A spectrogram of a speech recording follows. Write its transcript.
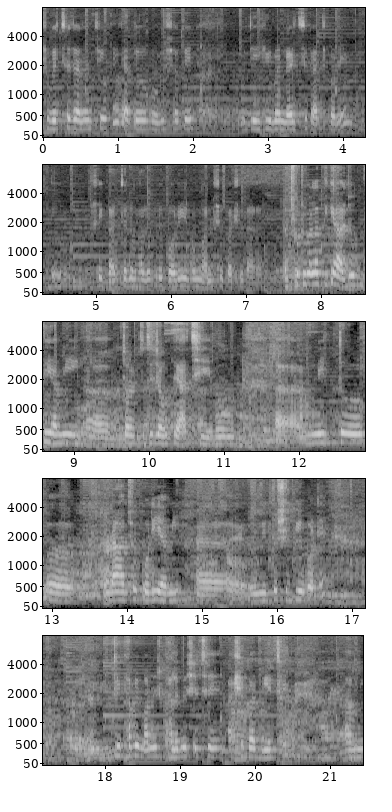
শুভেচ্ছা জানাচ্ছি ওকে। যাতে ও ভবিষ্যতে যে হিউম্যান রাইটসে কাজ করে, তো সেই কাজ যেন ভালো করে করে এবং মানুষের পাশে দাঁড়ায়। ছোটোবেলা থেকে আজ অবধি আমি চলচ্চিত্র জগতে আছি এবং নৃত্য নাচও করি আমি নৃত্যশিল্পীও বটে। যেভাবে মানুষ ভালোবেসেছে, আশীর্বাদ দিয়েছে, আমি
